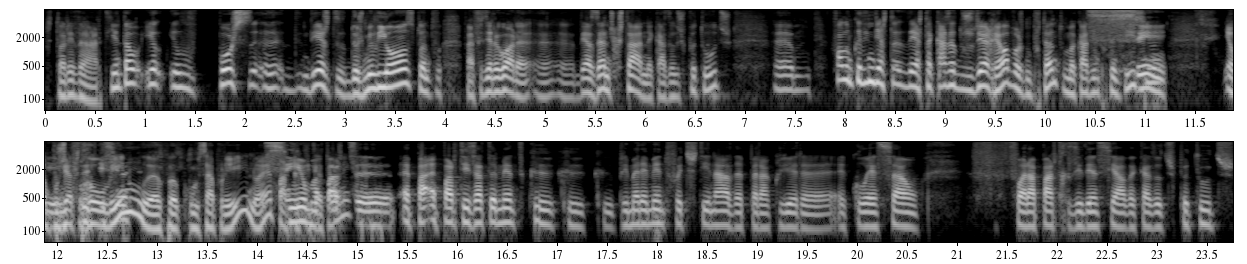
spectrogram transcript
História da Arte então ele, ele pôs-se uh, desde 2011, portanto vai fazer agora uh, eh, 10 eh, anos que está na Casa dos Patudos. Uh, fala um bocadinho desta, desta Casa do José Relvas, portanto, uma casa importantíssima. Sim. É um projeto raulino, para começar por aí, não é? Parte Sim, uma parte, a, a, parte exatamente que, que, que, primeiramente foi destinada para acolher a, a coleção fora a parte residencial da Casa dos Patudos,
